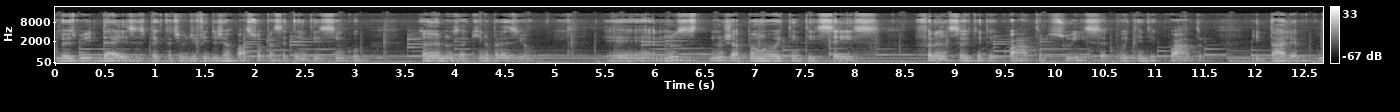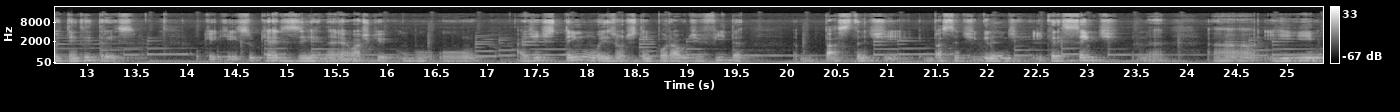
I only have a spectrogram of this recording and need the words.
em 2010, a expectativa de vida já passou para 75 anos aqui no Brasil. É, no, no Japão é 86, França 84, Suíça 84, Itália 83. O que, que isso quer dizer? Né? Eu acho que o, o, a gente tem um horizonte temporal de vida bastante, bastante grande e crescente. Né? Ah, e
